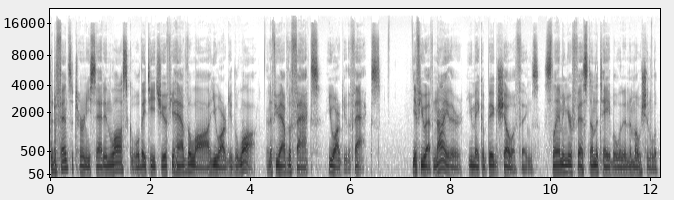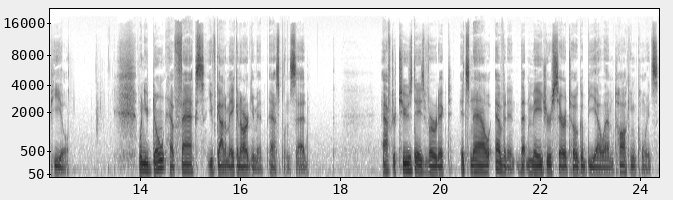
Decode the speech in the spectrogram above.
The defense attorney said in law school, they teach you if you have the law, you argue the law, and if you have the facts, you argue the facts. If you have neither, you make a big show of things, slamming your fist on the table in an emotional appeal. When you don't have facts, you've got to make an argument, Asplund said. After Tuesday's verdict, it's now evident that major Saratoga BLM talking points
